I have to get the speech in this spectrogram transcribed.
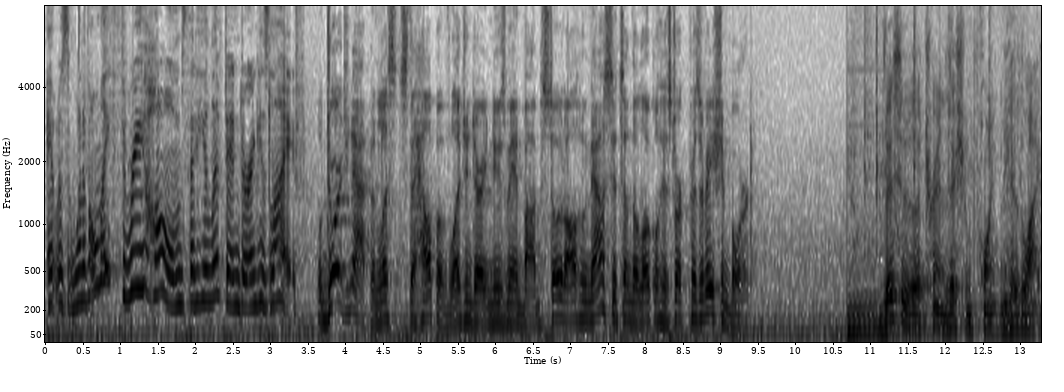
It was one of only three homes that he lived in during his life. Well, George Knapp enlists the help of legendary newsman Bob Stoldal, who now sits on the local Historic Preservation Board. This is a transition point in his life,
